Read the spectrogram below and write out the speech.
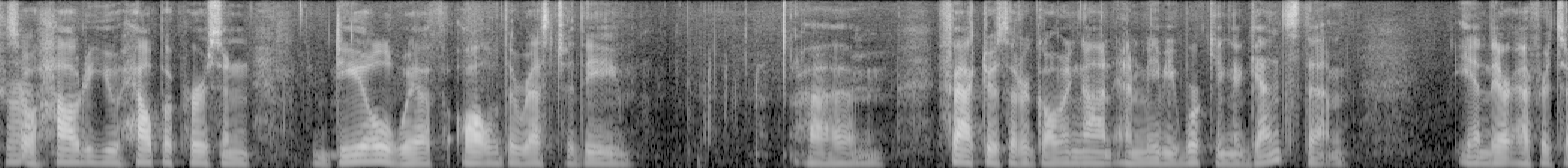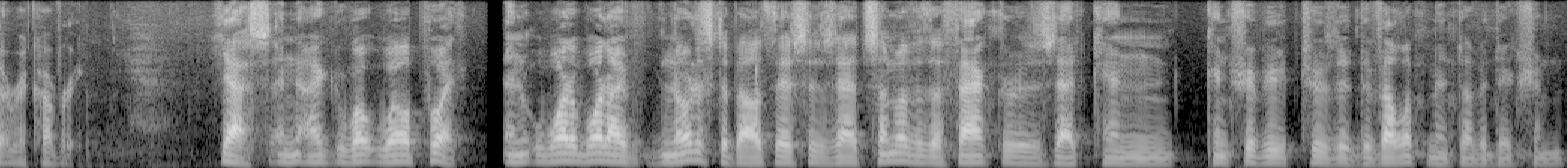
Sure. So, how do you help a person deal with all of the rest of the um, factors that are going on and maybe working against them in their efforts at recovery? Yes, and I, well, well put. And what, what I've noticed about this is that some of the factors that can contribute to the development of addiction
